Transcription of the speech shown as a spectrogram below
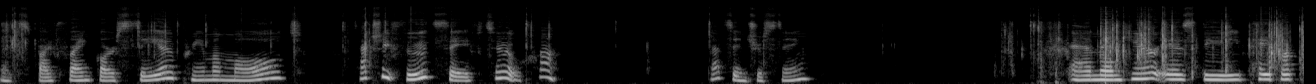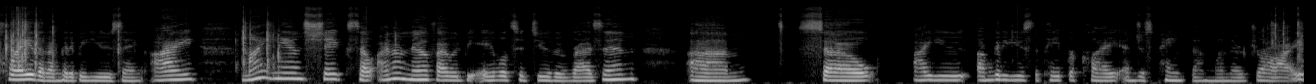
It's by Frank Garcia, Prima mold. It's actually food safe too, huh? That's interesting. And then here is the paper clay that I'm going to be using. I My hands shake, so I don't know if I would be able to do the resin. Um, so I use, I'm going to use the paper clay and just paint them when they're dry.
